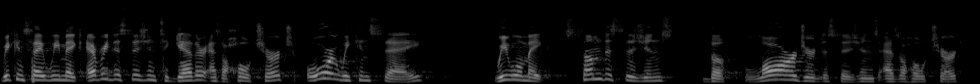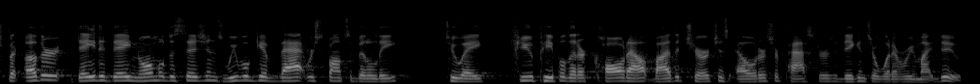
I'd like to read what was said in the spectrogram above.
We can say we make every decision together as a whole church, or we can say we will make some decisions the larger decisions as a whole church, but other day to day normal decisions, we will give that responsibility to a few people that are called out by the church as elders or pastors or deacons or whatever we might do.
